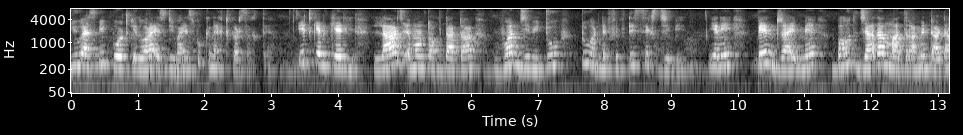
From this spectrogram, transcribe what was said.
यूएसबी पोर्ट के द्वारा इस डिवाइस को कनेक्ट कर सकते हैं। It can carry large amount of data one G B to two hundred fifty six G B यानी पेन ड्राइव में बहुत ज़्यादा मात्रा में डाटा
